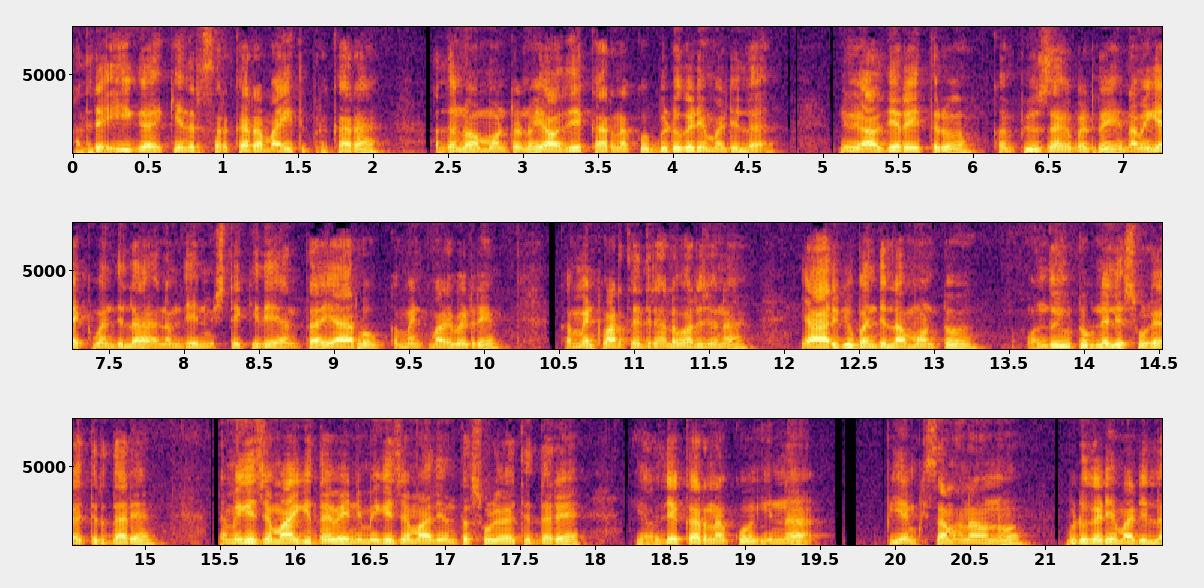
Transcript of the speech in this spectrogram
ಆದರೆ ಈಗ ಕೇಂದ್ರ ಸರ್ಕಾರ ಮಾಹಿತಿ ಪ್ರಕಾರ ಅದನ್ನು ಅಮೌಂಟನ್ನು ಯಾವುದೇ ಕಾರಣಕ್ಕೂ ಬಿಡುಗಡೆ ಮಾಡಿಲ್ಲ. ನೀವು ಯಾವುದೇ ರೈತರು ಕನ್ಫ್ಯೂಸ್ ಆಗಬೇಡ್ರಿ. ನಮಗೆ ಯಾಕೆ ಬಂದಿಲ್ಲ? ನಮ್ದೇನು ಮಿಸ್ಟೇಕ್ ಇದೆ ಅಂತ ಯಾರು ಕಮೆಂಟ್ ಮಾಡಬೇಡ್ರಿ. ಕಮೆಂಟ್ ಮಾಡ್ತಾಯಿದ್ರಿ ಹಲವಾರು ಜನ. ಯಾರಿಗೂ ಬಂದಿಲ್ಲ ಅಮೌಂಟು ಒಂದು ಯೂಟ್ಯೂಬ್ನಲ್ಲಿ ಸುಳ್ಳು ಹೇಳ್ತಿದ್ದಾರೆ ನಮಗೆ ಜಮಾ ಆಗಿದ್ದಾವೆ, ನಿಮಗೆ ಜಮಾ ಇದೆ ಅಂತ ಸುಳ್ಳು ಹೇಳ್ತಿದ್ದಾರೆ. ಯಾವುದೇ ಕಾರಣಕ್ಕೂ ಇನ್ನು ಪಿ ಎಂ ಕಿಸಾನ್ ಹಣವನ್ನು ಬಿಡುಗಡೆ ಮಾಡಿಲ್ಲ.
